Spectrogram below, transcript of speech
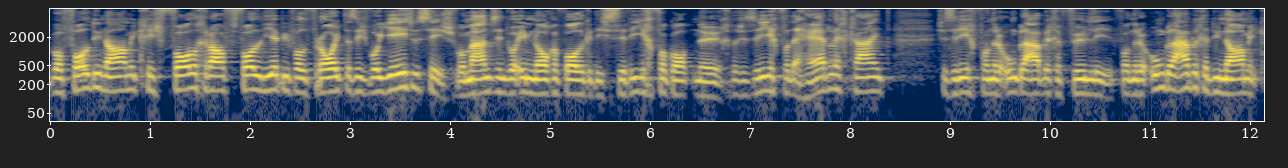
wo voll Dynamik ist, voll Kraft, voll Liebe, voll Freude. Das ist, wo Jesus ist, wo Menschen sind, die ihm nachfolgen. Das ist das Reich von Gott nicht. Das ist das Reich von der Herrlichkeit. Das ist das Reich von einer unglaublichen Fülle, von einer unglaublichen Dynamik.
